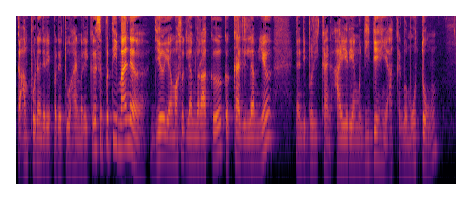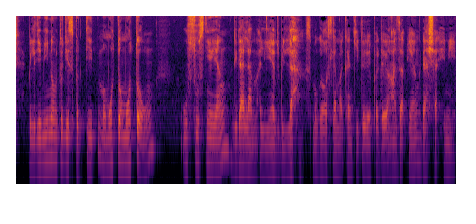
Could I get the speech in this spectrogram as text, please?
keampunan daripada Tuhan mereka. Seperti mana dia yang masuk dalam neraka kekal di dalamnya dan diberikan air yang mendidih yang akan memotong. Bila dia minum tu dia seperti memotong-motong ususnya yang di dalam. Aliyahzubillah semoga Allah selamatkan kita daripada azab yang dahsyat ini.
